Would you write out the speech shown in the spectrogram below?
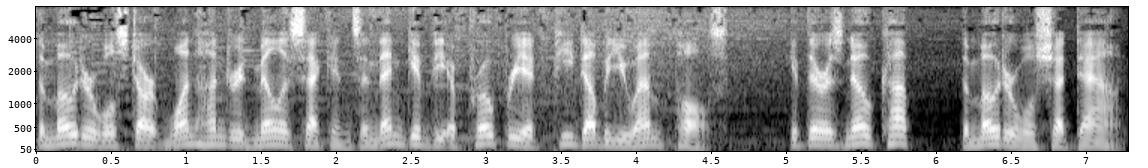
the motor will start 100 milliseconds and then give the appropriate PWM pulse. If there is no cup, the motor will shut down.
